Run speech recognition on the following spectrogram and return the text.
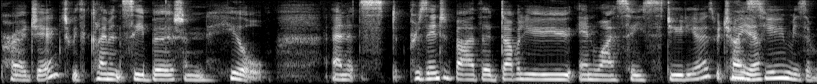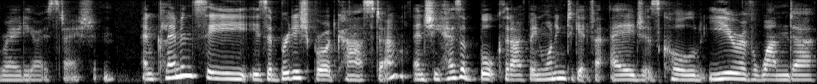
Project with Clemency Burton Hill. And it's presented by the WNYC Studios, which oh, I Oh, yeah. assume is a radio station. And Clemency is a British broadcaster, and she has a book that I've been wanting to get for ages called Year of Wonder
